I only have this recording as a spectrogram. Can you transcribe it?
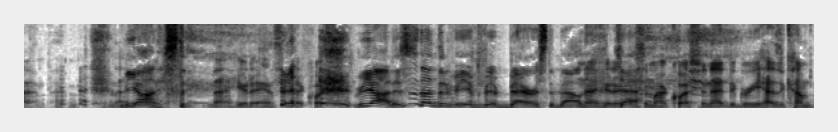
I'm, I'm not, Be honest. not here to answer that question. be honest. It's nothing to be embarrassed about. I'm not here to answer my question. That degree hasn't come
